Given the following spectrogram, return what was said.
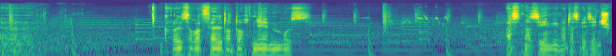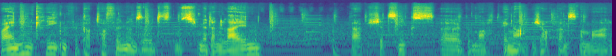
äh, größere Felder doch nehmen muss. Erstmal sehen, wie wir das mit den Schweinen hinkriegen für Kartoffeln und so. Das muss ich mir dann leihen. Da habe ich jetzt nichts äh, gemacht. Hänger habe ich auch ganz normale.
